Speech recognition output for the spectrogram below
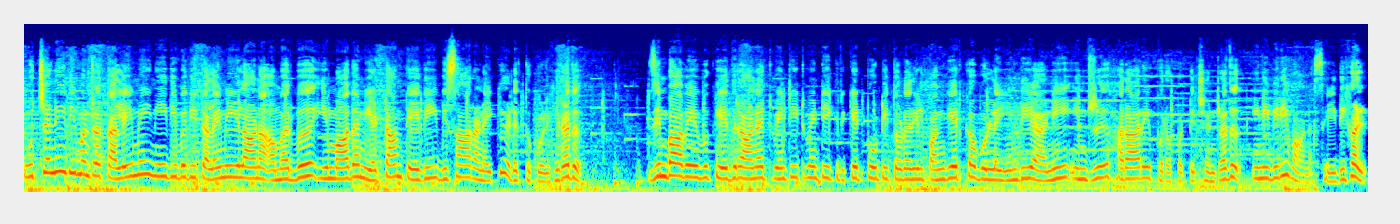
உச்சநீதிமன்ற தலைமை நீதிபதி தலைமையிலான அமர்வு இம்மாதம் எட்டாம் தேதி விசாரணைக்கு எடுத்துக்கொள்கிறது. ஜிம்பாவேவுக்கு எதிரான டுவெண்டி டுவெண்டி கிரிக்கெட் போட்டித் தொடரில் பங்கேற்க உள்ள இந்திய அணி இன்று ஹராரே புறப்பட்டுச் சென்றது. இனி விரிவான செய்திகள்.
